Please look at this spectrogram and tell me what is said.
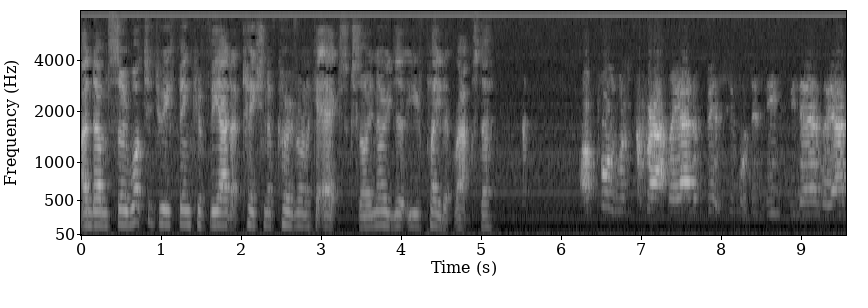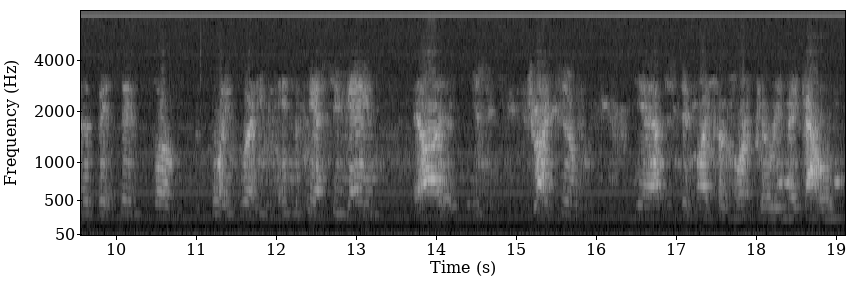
And um, so what did you think of the adaptation of Code Veronica X? Because I know that you've played it, Rapster. I thought it was crap. They added bits in what didn't need to be there. They added bits in from what weren't even in the PS2 game. I just tried to, yeah, I just didn't like Code Veronica remake at all.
